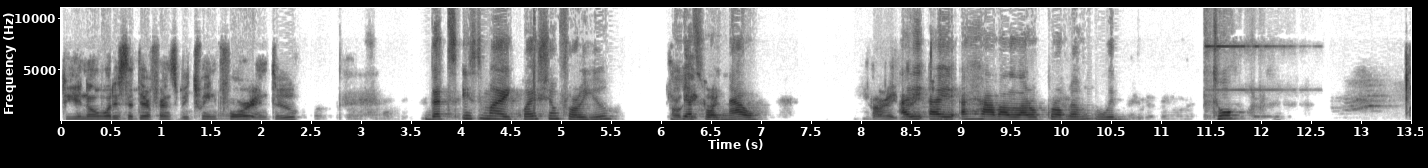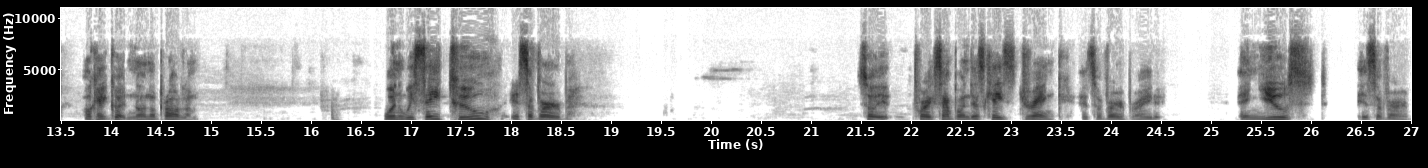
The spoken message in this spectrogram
Do you know what is the difference between four and two? That is my question for you. Okay, Just for now. All right. I, great. I, I have a lot of problem with two. Okay, good. No, no problem. When we say two, it's a verb. So, it, for example, in this case, drink, it's a verb, right? And used is a verb.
